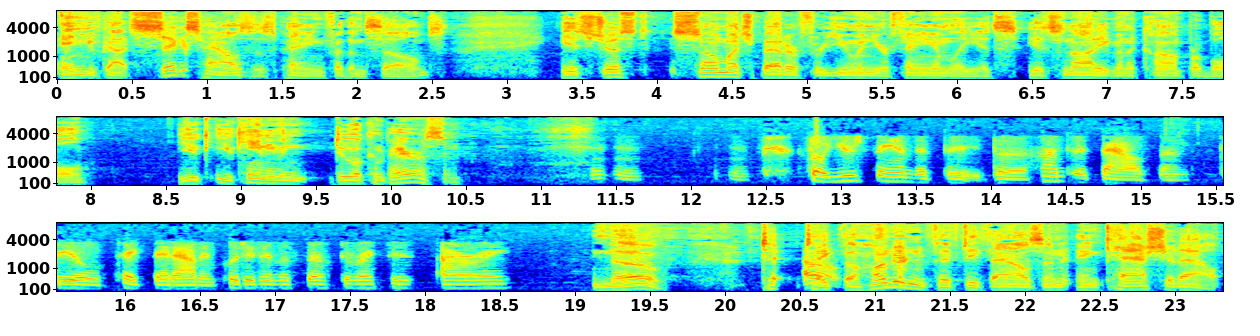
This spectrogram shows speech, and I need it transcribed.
And you've got six houses paying for themselves. It's just so much better for you and your family. It's it's not even a comparable. You you can't even do a comparison. Mm-hmm. So you're saying that the the hundred thousand still take that out and put it in a self-directed IRA? No. T- Oh. Take the hundred and fifty thousand and cash it out.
